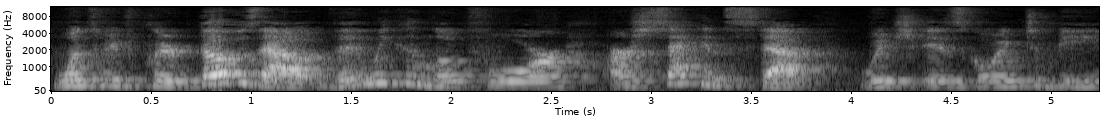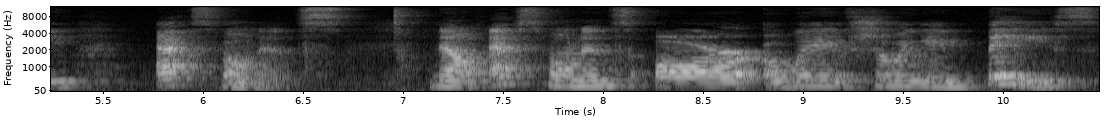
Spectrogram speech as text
Once we've cleared those out, then we can look for our second step, which is going to be exponents. Now, exponents are a way of showing a base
